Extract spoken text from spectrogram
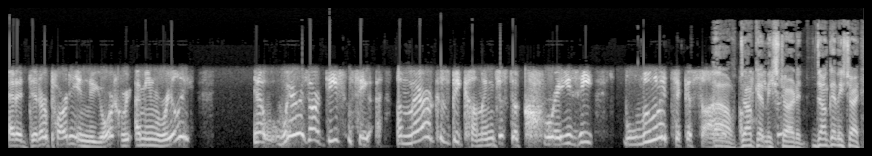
at a dinner party in New York? I mean, really? You know, where is our decency? America's becoming just a crazy lunatic asylum. Oh, don't get me started. Don't get me started.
